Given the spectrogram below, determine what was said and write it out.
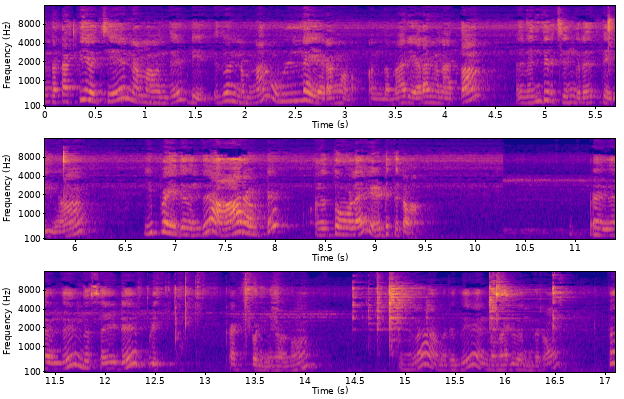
இந்த கத்தியை வச்சு நம்ம வந்து இப்படி இது பண்ணோம்னா உள்ளே இறங்கணும். அந்த மாதிரி இறங்கினா தான் அது வெந்துருச்சுங்கிறது தெரியும். இப்போ இது வந்து ஆற விட்டு அந்த தோலை எடுத்துக்கலாம். இப்போ இதை வந்து இந்த சைடு இப்படி கட் பண்ணிடணும். சரிங்களா வருது இந்த மாதிரி வந்துடும் இப்போ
